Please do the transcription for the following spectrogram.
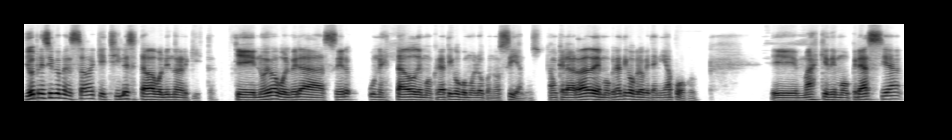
yo al principio pensaba que Chile se estaba volviendo anarquista, que no iba a volver a ser un Estado democrático como lo conocíamos, aunque la verdad de democrático creo que tenía poco. Eh, más que democracia,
